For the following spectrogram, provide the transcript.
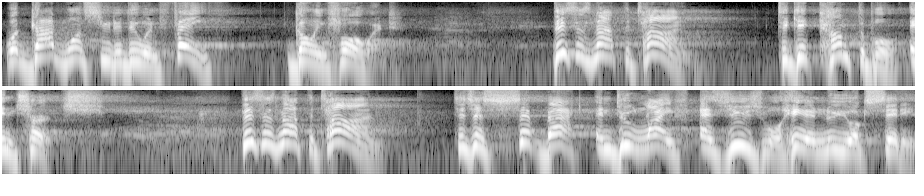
what God wants you to do in faith going forward. This is not the time to get comfortable in church. This is not the time to just sit back and do life as usual here in New York City.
